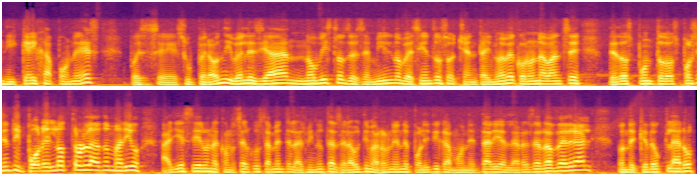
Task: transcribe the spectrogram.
Nikkei japonés pues se superó niveles ya no vistos desde 1989 con un avance de 2.2%. Y por el otro lado, Mario, ayer se dieron a conocer justamente las minutas de la última reunión de política monetaria de la Reserva Federal, donde quedó claro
